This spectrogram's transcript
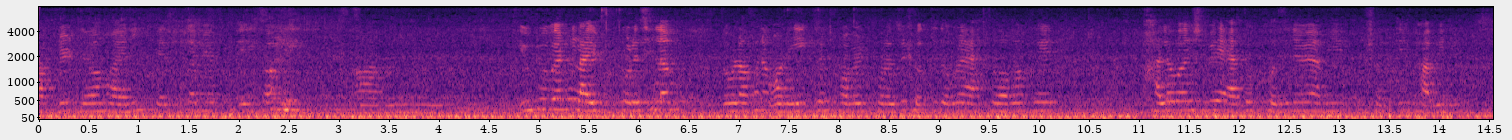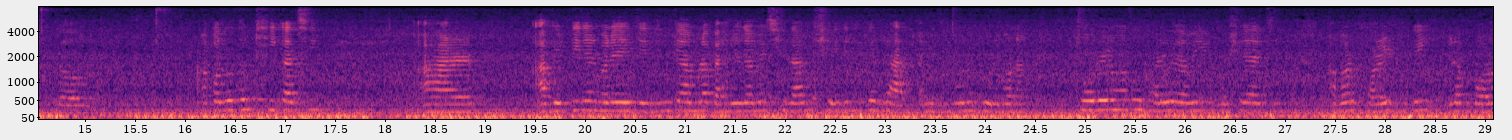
আপডেট দেওয়া হয়নি। ফেসবুকে আমি এই সরি ইউটিউবে একটা লাইভ করেছিলাম। তোমরা ওখানে অনেকজন কমেন্ট করেছ। সত্যি তোমরা এত আমাকে ভালোবাসবে, এত খোঁজ নেবে, আমি সত্যি ভাবিনি। তো আপাতত ঠিক আছি। আর আগের দিনের মানে যেদিনকে আমরা পেহেলগামে ছিলাম সেই দিনকে রাত, আমি জীবনে ভুলবো না। চোরের মতো ঘরে আমি বসে আছি। আমার ঘরে ঢুকেই এরকম বড়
